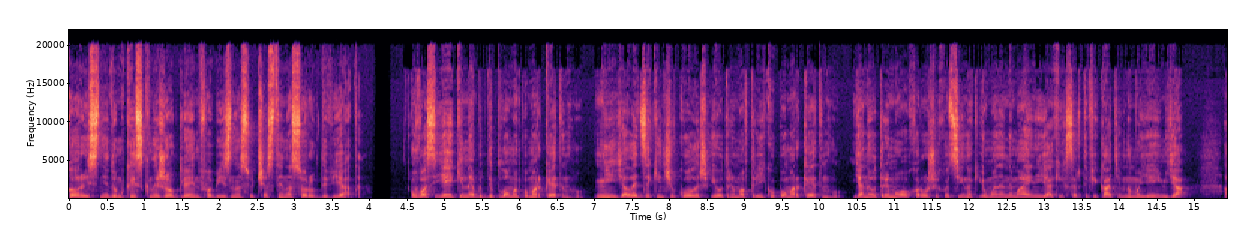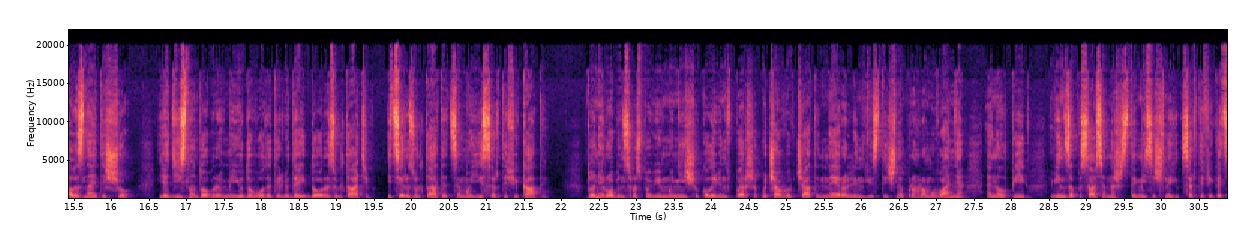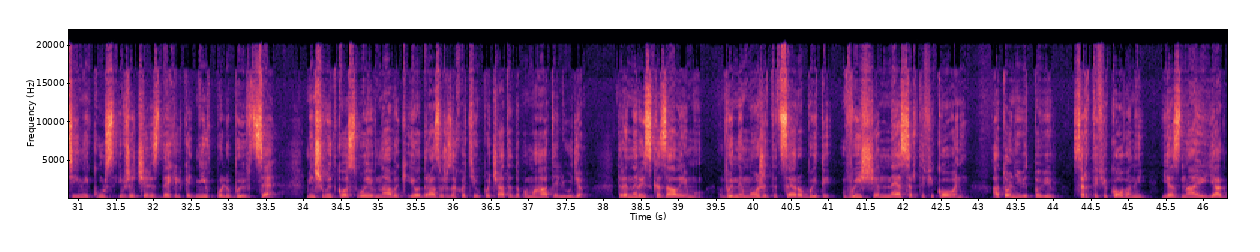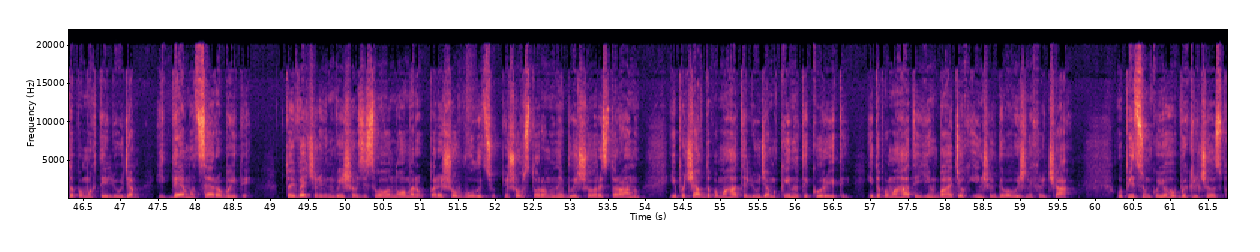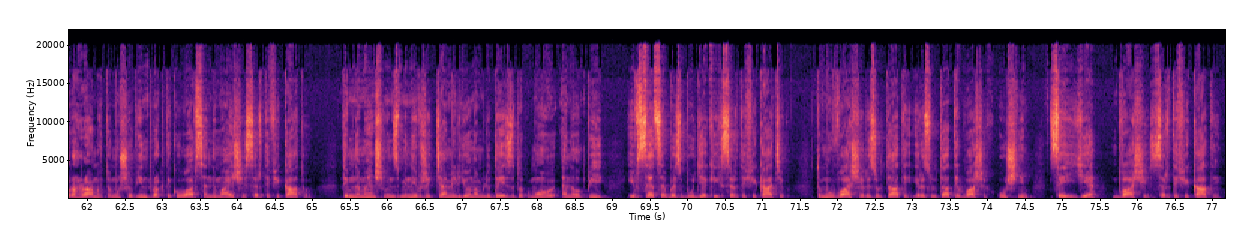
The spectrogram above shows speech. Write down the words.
Корисні думки з книжок для інфобізнесу, частина 49. У вас є які-небудь дипломи по маркетингу? Ні, я ледь закінчив коледж і отримав трійку по маркетингу. Я не отримував хороших оцінок, і у мене немає ніяких сертифікатів на моє ім'я. Але знаєте що? Я дійсно добре вмію доводити людей до результатів, і ці результати це мої сертифікати. Тоні Робінс розповів мені, що коли він вперше почав вивчати нейролінгвістичне програмування NLP, він записався на шестимісячний сертифікаційний курс і вже через декілька днів полюбив це. Він швидко освоїв навик і одразу ж захотів почати допомагати людям. Тренери сказали йому: ви не можете це робити, ви ще не сертифіковані. А Тоні відповів: сертифікований? Я знаю, як допомогти людям. Йдемо це робити. Той вечір він вийшов зі свого номеру, перейшов вулицю, пішов в сторону найближчого ресторану і почав допомагати людям кинути курити і допомагати їм в багатьох інших дивовижних речах. У підсумку його виключили з програми, тому що він практикувався, не маючи сертифікату. Тим не менш, він змінив життя мільйонам людей за допомогою НЛП, і все це без будь-яких сертифікатів. Тому ваші результати і результати ваших учнів це і є ваші сертифікати.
